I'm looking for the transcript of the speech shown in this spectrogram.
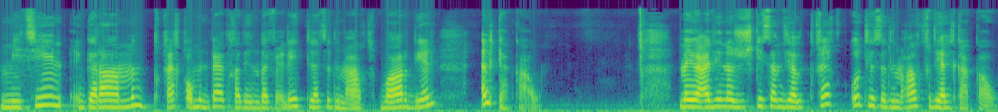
200 غرام من الدقيق ومن بعد غادي نضيف عليه 3 المعالق كبار ديال الكاكاو. ما يعادلنا جوج كيسان ديال الدقيق و3 المعالق ديال الكاكاو.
